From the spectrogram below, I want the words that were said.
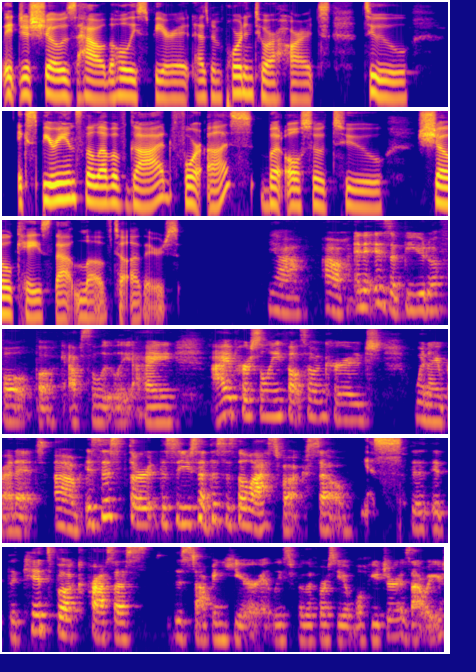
it just shows how the holy spirit has been poured into our hearts to experience the love of god for us but also to showcase that love to others yeah. Oh, and it is a beautiful book. Absolutely. I I personally felt so encouraged when I read it. Um, is this third? This you said this is the last book, so yes, the it, the kids book process is stopping here at least for the foreseeable future. Is that what you're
